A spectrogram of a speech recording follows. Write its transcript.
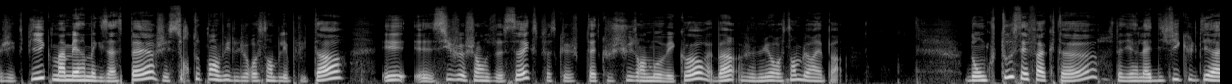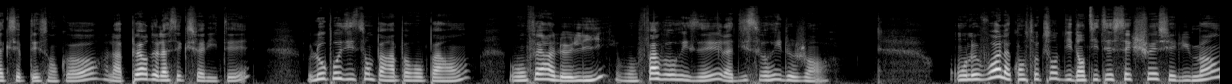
J'explique, ma mère m'exaspère, j'ai surtout pas envie de lui ressembler plus tard, et, si je change de sexe, parce que peut-être que je suis dans le mauvais corps, eh ben, je ne lui ressemblerai pas. Donc tous ces facteurs, c'est-à-dire la difficulté à accepter son corps, la peur de la sexualité, l'opposition par rapport aux parents, vont faire le lit, vont favoriser la dysphorie de genre. On le voit, la construction de l'identité sexuelle chez l'humain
